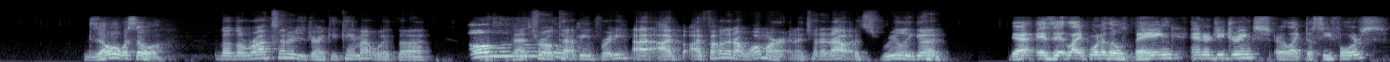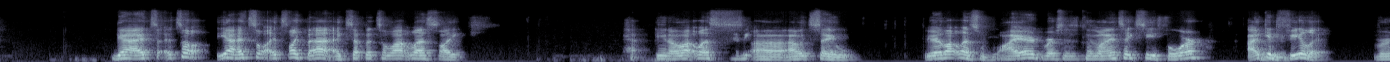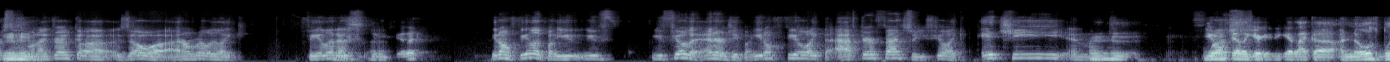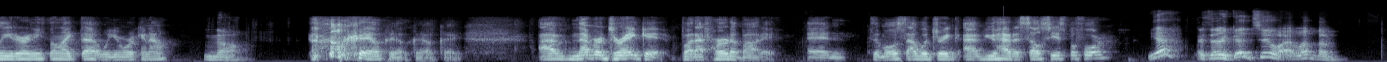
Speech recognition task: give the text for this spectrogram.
Zoa, what's Zoa? The the Rocks Energy drink. It came out with uh, oh natural caffeine free. I, I I found it at Walmart and I tried it out. It's really good. Yeah, is it like one of those Bang energy drinks or like the C4s? Yeah, it's it's a yeah, it's a, it's like that, except it's a lot less like you know, a lot less uh I would say you're a lot less wired versus because when I take C4, I can mm-hmm. feel it. Versus mm-hmm. when I drink uh Zoa, I don't really like feel it as you feel it. You don't feel it, but you you you feel the energy, but you don't feel like the after effects, or you feel like itchy and like. Mm-hmm. You don't feel like you're gonna get like a, a nosebleed or anything like that when you're working out. No. okay, okay, okay, okay. I've never drank it, but I've heard about it, and the most I would drink. Have you had a Celsius before? Yeah, they're good too. I love them.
